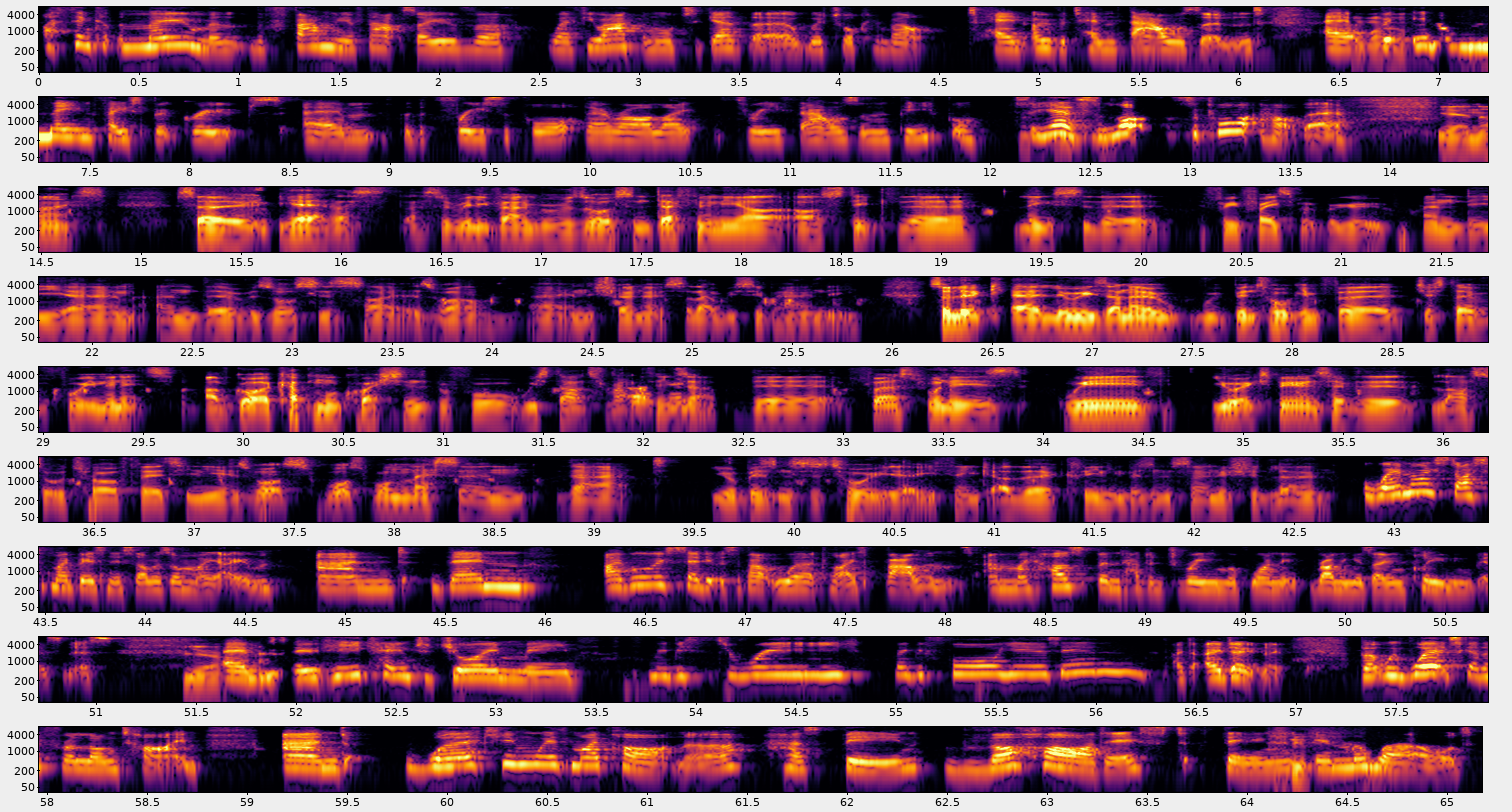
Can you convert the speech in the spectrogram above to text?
I think at the moment the family of that's over where if you add them all together, we're talking about 10 over 10,000. Uh, oh, wow. But in our main Facebook groups um, for the free support, there are like 3,000 people. So yes, lots of support out there. Yeah, nice. So yeah, that's that's a really valuable resource, and definitely I'll, I'll stick the links to the, free Facebook group and the um, and the resources site as well uh, in the show notes. So that'd be super handy. So look, uh, Louise, I know we've been talking for just over 40 minutes. I've got a couple more questions before we start to wrap okay. things up. The first one is with your experience over the last sort of 12, 13 years, what's what's one lesson that your business has taught you that you think other cleaning business owners should learn? When I started my business, I was on my own. And then I've always said it was about work life balance. And my husband had a dream of running his own cleaning business. Yeah. Um, so he came to join me maybe three, maybe four years in. I, I don't know. But we've worked together for a long time. And working with my partner has been the hardest thing in the world.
